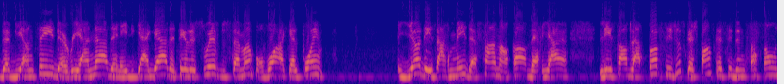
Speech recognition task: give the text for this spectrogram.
de Beyoncé, de Rihanna, de Lady Gaga, de Taylor Swift, justement, pour voir à quel point il y a des armées de fans encore derrière les stars de la pop. C'est juste que je pense que c'est d'une façon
